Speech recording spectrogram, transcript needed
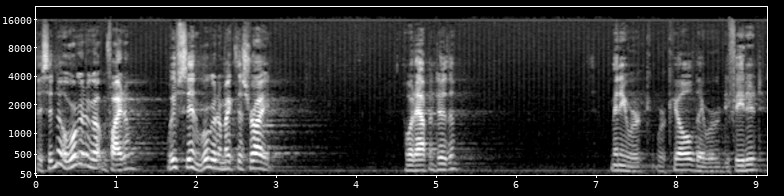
They said, No, we're going to go up and fight them. We've sinned. We're going to make this right. what happened to them? Many were, were killed, they were defeated.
